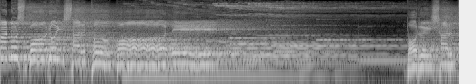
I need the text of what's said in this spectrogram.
মানুষ বড়ই স্বার্থ পরে বড়ই স্বার্থ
